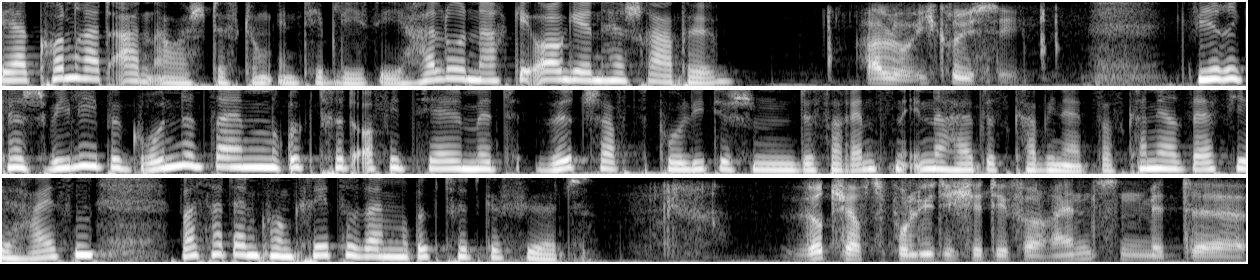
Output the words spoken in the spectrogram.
der Konrad-Adenauer-Stiftung in Tbilisi. Hallo nach Georgien, Herr Schrapel. Hallo, ich grüße Sie. Quirikaschwili begründet seinen Rücktritt offiziell mit wirtschaftspolitischen Differenzen innerhalb des Kabinetts. Das kann ja sehr viel heißen. Was hat denn konkret zu seinem Rücktritt geführt? Wirtschaftspolitische Differenzen mit äh,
